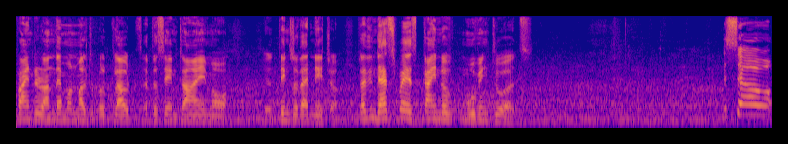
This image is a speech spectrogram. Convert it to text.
trying to run them on multiple clouds at the same time or uh, things of that nature. So I think that's where it's kind of moving towards. So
